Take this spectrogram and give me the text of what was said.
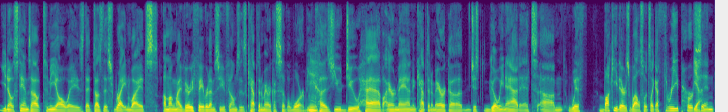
you know stands out to me always that does this right and why it's among my very favorite MCU films is Captain America: Civil War Hmm. because you do have Iron Man and Captain America just going at it um, with Bucky there as well. So it's like a three-person,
